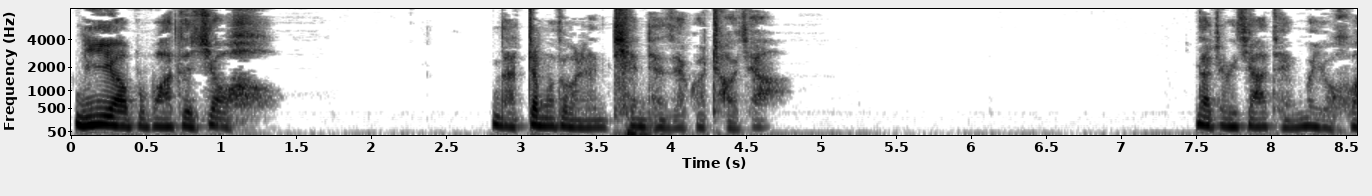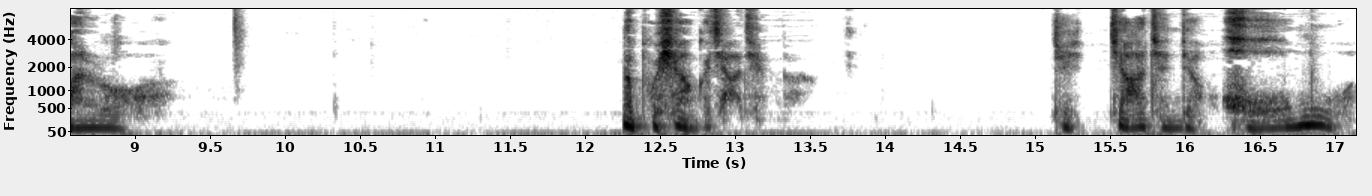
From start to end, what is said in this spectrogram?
你要不把他教好，那这么多人天天在一块吵架，那这个家庭没有欢乐，那不像个家庭了。这家庭的和睦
